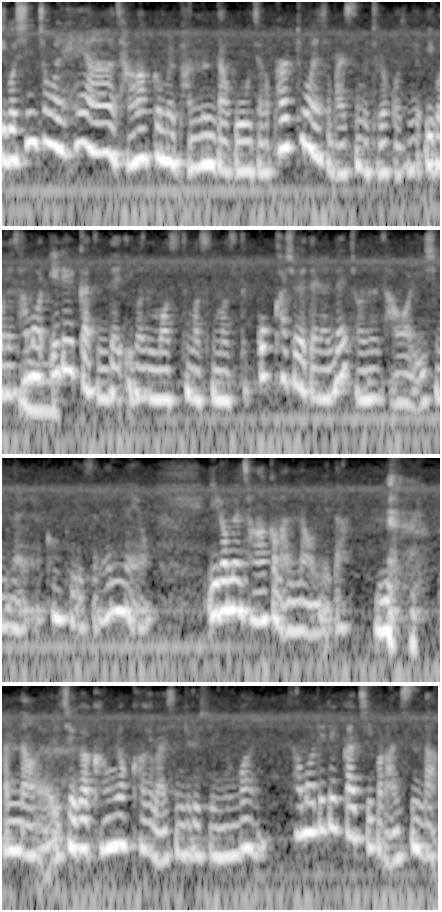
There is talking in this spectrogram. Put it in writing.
이거 신청을 해야 장학금을 받는다고 제가 파트 1에서 말씀을 드렸거든요. 이거는 3월 음. 1일까지인데 이거는 must must must 꼭 하셔야 되는데 저는 4월 20날 컴플릿을 했네요. 이러면 장학금 안 나옵니다. 안 나와요. 제가 강력하게 말씀드릴 수 있는 건 3월 1일까지 이걸 안 쓴다.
